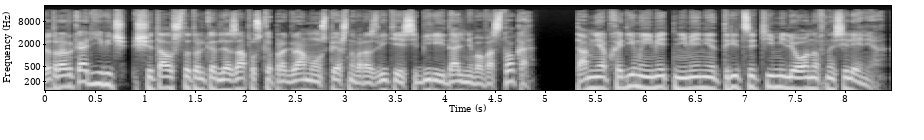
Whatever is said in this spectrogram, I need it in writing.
Петр Аркадьевич считал, что только для запуска программы успешного развития Сибири и Дальнего Востока там необходимо иметь не менее 30 миллионов населения.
